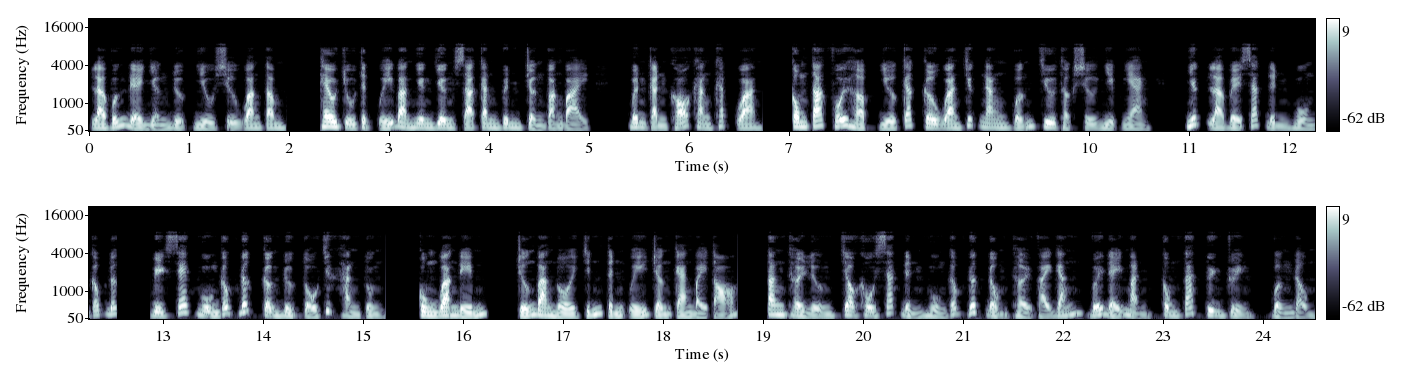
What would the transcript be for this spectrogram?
là vấn đề nhận được nhiều sự quan tâm. Theo Chủ tịch Ủy ban Nhân dân xã Canh Vinh Trần Văn Bài, bên cạnh khó khăn khách quan, công tác phối hợp giữa các cơ quan chức năng vẫn chưa thật sự nhịp nhàng, nhất là về xác định nguồn gốc đất. Việc xét nguồn gốc đất cần được tổ chức hàng tuần. Cùng quan điểm, trưởng ban nội chính tỉnh ủy Trần Cang bày tỏ, tăng thời lượng cho khâu xác định nguồn gốc đất đồng thời phải gắn với đẩy mạnh công tác tuyên truyền, vận động.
